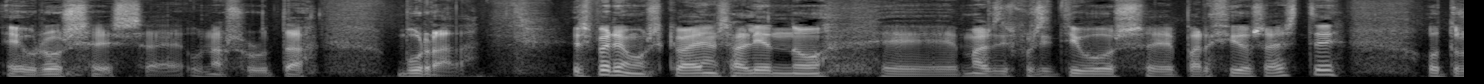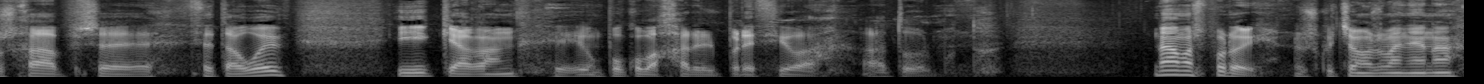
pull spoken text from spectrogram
euros es una absoluta burrada. Esperemos que vayan saliendo más dispositivos parecidos a este, otros hubs Z-Wave y que hagan un poco bajar el precio a todo el mundo. Nada más por hoy. Nos escuchamos mañana.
